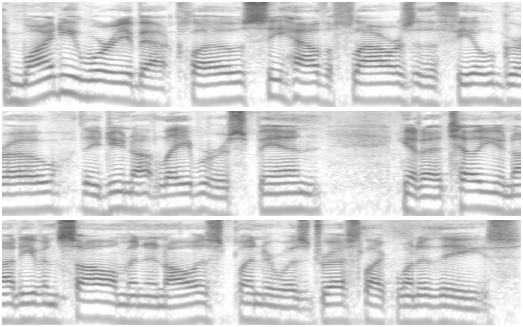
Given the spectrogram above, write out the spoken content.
And why do you worry about clothes? See how the flowers of the field grow? They do not labor or spin. Yet I tell you, not even Solomon in all his splendor was dressed like one of these.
